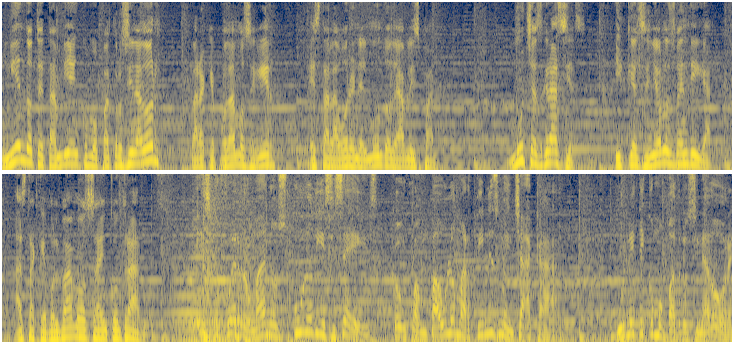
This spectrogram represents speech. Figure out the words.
uniéndote también como patrocinador para que podamos seguir esta labor en el mundo de habla hispana. Muchas gracias y que el Señor los bendiga hasta que volvamos a encontrarnos. Esto fue Romanos 1.16 con Juan Paulo Martínez Menchaca. Únete como patrocinador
